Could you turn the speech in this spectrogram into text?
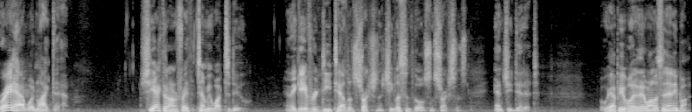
Rahab wasn't like that. She acted on her faith tell me what to do. And they gave her detailed instructions, and she listened to those instructions, and she did it. But we have people that don't want to listen to anybody.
